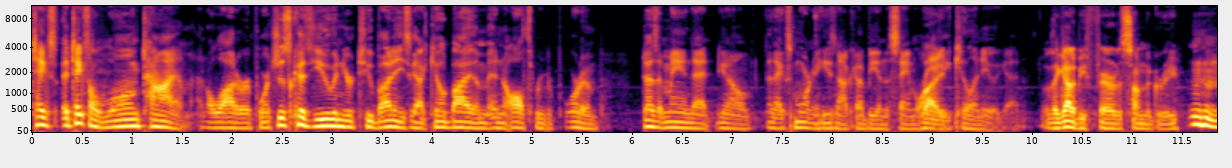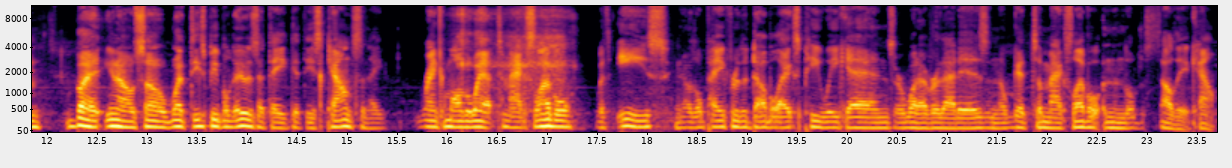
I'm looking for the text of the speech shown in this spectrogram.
takes it takes a long time and a lot of reports. Just because you and your two buddies got killed by them and all three report him, doesn't mean that you know the next morning he's not going to be in the same lobby Right. killing you again. Well, they got to be fair to some degree. But you know, so what these people do is that they get these accounts and they rank them all the way up to max level with ease. You know, they'll pay for the double XP weekends or whatever that is, and they'll get to max level, and then they'll just sell the account.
